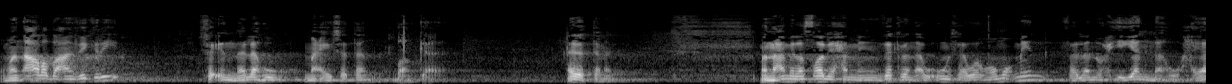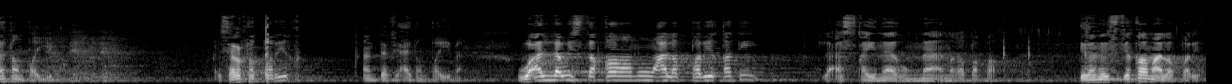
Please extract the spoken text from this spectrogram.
ومن أعرض عن ذكري فإن له معيشة ضنكا. هذا الثمن من عمل صالحا من ذكر أو أنثى وهو مؤمن فلنحيينه حياة طيبة. سلكت الطريق؟ أنت في حياة طيبة. وأن لو استقاموا على الطريقة لأسقيناهم ماء غطقا. إذا الاستقامة على الطريق.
